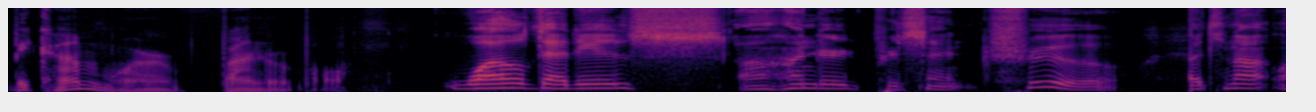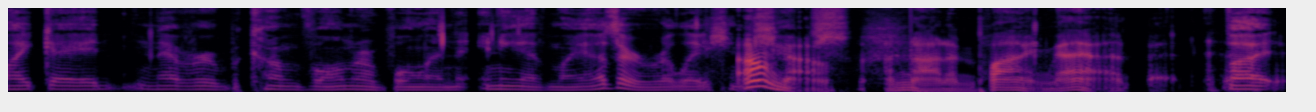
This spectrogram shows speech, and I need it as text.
become more vulnerable. While that is a hundred percent true, it's not like I'd never become vulnerable in any of my other relationships. Oh no, I'm not implying that, but but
